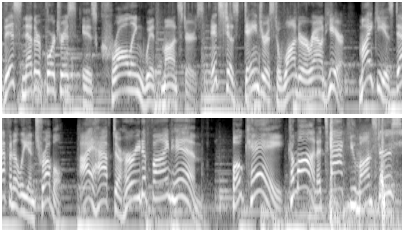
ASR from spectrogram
this nether fortress is crawling with monsters. It's just dangerous to wander around here. Mikey is definitely in trouble. I have to hurry to find him. Okay, come on, attack, you monsters!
